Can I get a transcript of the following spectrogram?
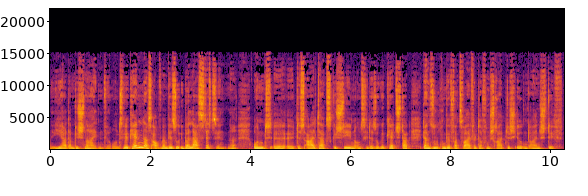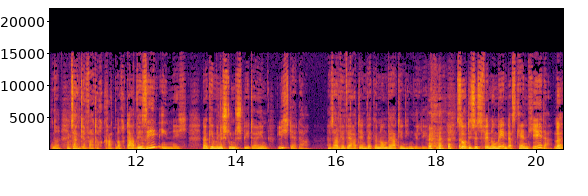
ja, dann beschneiden wir uns. Wir kennen das auch, wenn wir so überlastet sind ne? und äh, das Alltagsgeschehen uns wieder so gecatcht hat, dann suchen wir verzweifelt auf dem Schreibtisch irgendeinen Stift. Ne? Und sagen, der war doch gerade noch da. Wir sehen ihn nicht. Dann gehen wir eine Stunde später hin, liegt er da. Dann sagen wir, wer hat den weggenommen, wer hat den hingelegt? Ne? So, dieses Phänomen, das kennt jeder. Ne?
